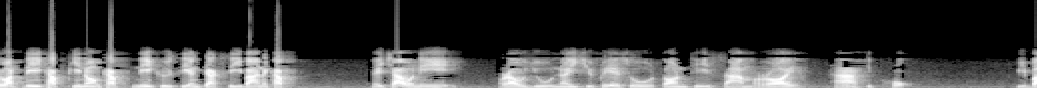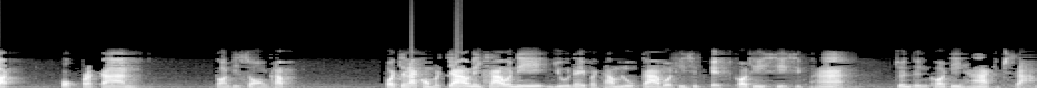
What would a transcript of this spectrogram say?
สวัสดีครับพี่น้องครับนี่คือเสียงจากสีบานนะครับ ในเช้าวันนี้เราอยู่ในชิพเยซูตอนที่สามร้อยห้าสิบหกวิบัติหกประการตอนที่สองครับพระเจ้าของพระเจ้าในเช้าวันนี้อยู่ในพระธรรมลูกาบทที่สิบเอ็ดข้อที่สี่สิบห้าจนถึงข้อที่ห้าสิบสาม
